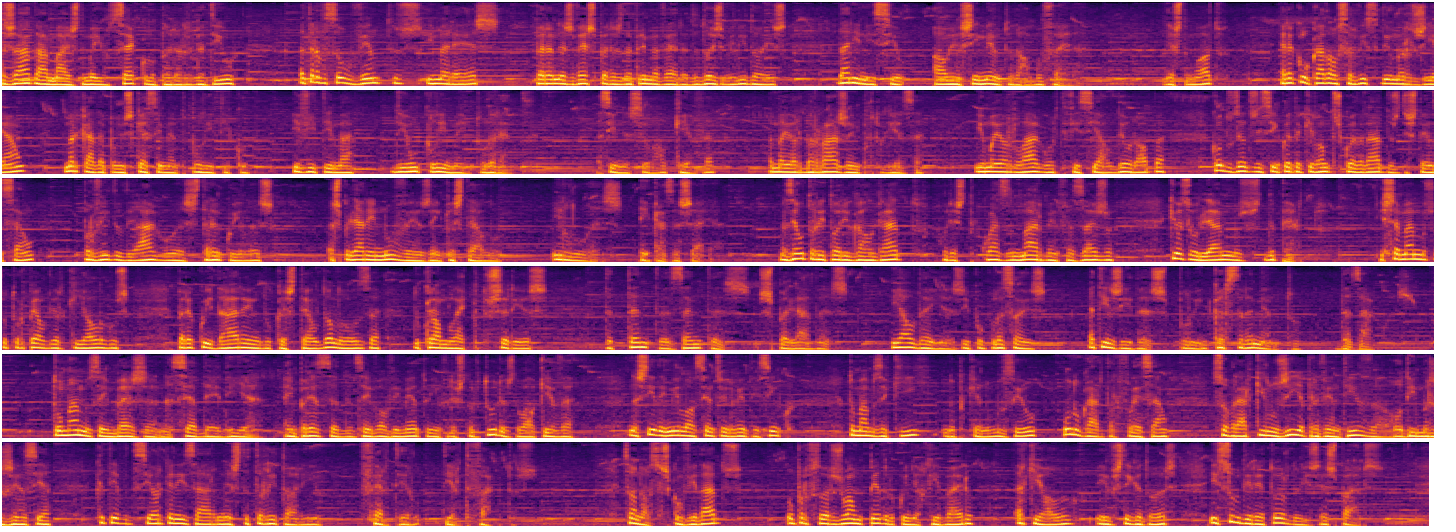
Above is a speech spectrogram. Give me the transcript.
desejada há mais de meio século para regadio, atravessou ventos e marés para, nas vésperas da primavera de 2002, dar início ao enchimento da Albufeira. Deste modo, era colocada ao serviço de uma região marcada por um esquecimento político e vítima de um clima intolerante. Assim nasceu Alqueva, a maior barragem portuguesa e o maior lago artificial da Europa, com 250 km quadrados de extensão, provido de águas tranquilas, a espelharem nuvens em castelo e luas em casa cheia. Mas é o território galgado por este quase mar benfazejo que hoje olhamos de perto e chamamos o torpel de arqueólogos para cuidarem do Castelo da Lousa, do Cromlech do Xarês, de tantas antas espalhadas e aldeias e populações atingidas pelo encarceramento das águas. Tomamos em Beja, na sede da EDIA, a empresa de desenvolvimento e infraestruturas do Alqueva, nascida em 1995, tomamos aqui, no pequeno museu, um lugar de reflexão sobre a arqueologia preventiva ou de emergência que teve de se organizar neste território fértil de artefactos. São nossos convidados o professor João Pedro Cunha Ribeiro, arqueólogo, investigador e subdiretor do IGESPAR.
